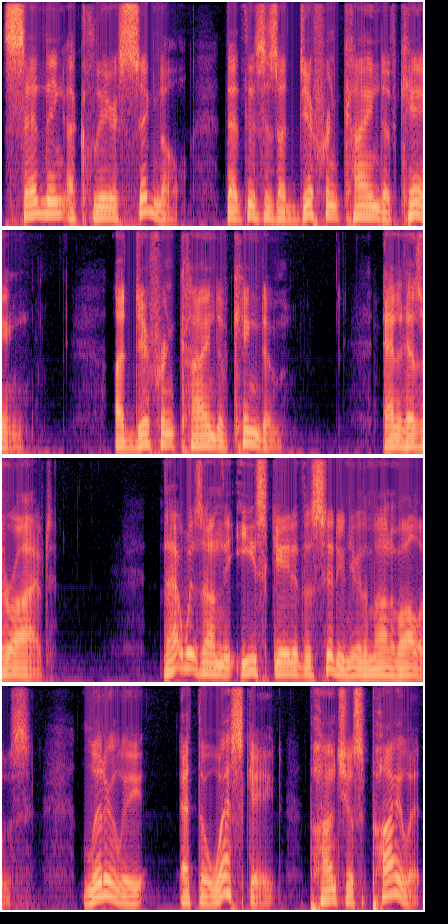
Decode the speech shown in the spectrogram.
sending a clear signal that this is a different kind of king a different kind of kingdom, and it has arrived. That was on the east gate of the city near the Mount of Olives. Literally, at the west gate, Pontius Pilate,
